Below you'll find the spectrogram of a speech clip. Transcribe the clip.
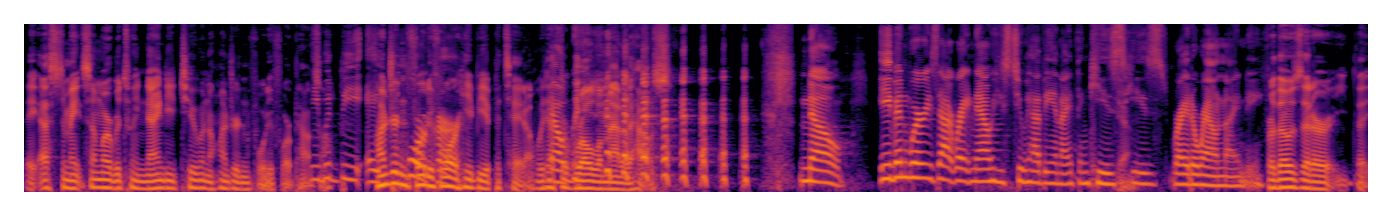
They estimate somewhere between 92 and 144 pounds. He would be a 144. porker. He'd be a potato. We'd have No. to roll him out of the house. No, even where he's at right now, he's too heavy, and I think he's Yeah. he's right around ninety. For those that are that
